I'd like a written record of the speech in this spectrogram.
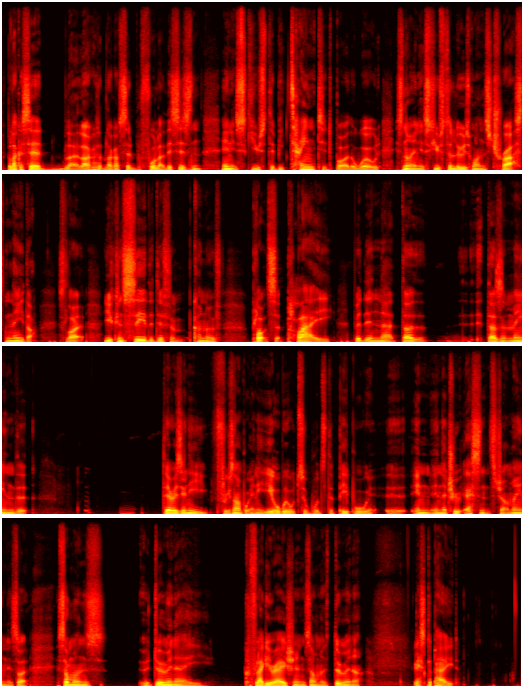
But like I said, like like like I've said before, like this isn't an excuse to be tainted by the world. It's not an excuse to lose one's trust neither. It's like you can see the different kind of plots at play, but then that does it doesn't mean that there is any, for example, any ill will towards the people in in the true essence. Do you know what I mean? It's like if someone's doing a conflagration, someone's doing a escapade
